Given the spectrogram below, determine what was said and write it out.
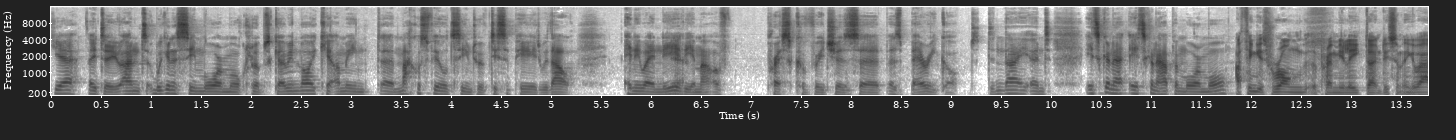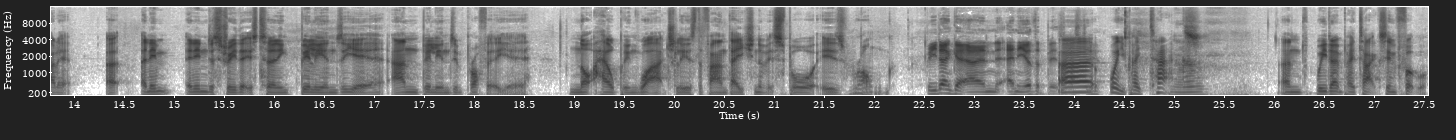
Yeah, they do, and we're going to see more and more clubs going like it. I mean, uh, Macclesfield seemed to have disappeared without anywhere near yeah. the amount of press coverage as uh, as Bury got, didn't they? And it's gonna it's gonna happen more and more. I think it's wrong that the Premier League don't do something about it. Uh, an in, an industry that is turning billions a year and billions in profit a year, not helping what actually is the foundation of its sport is wrong. But you don't get any other business. Uh, you? Well, you pay tax, no. And we don't pay tax in football.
